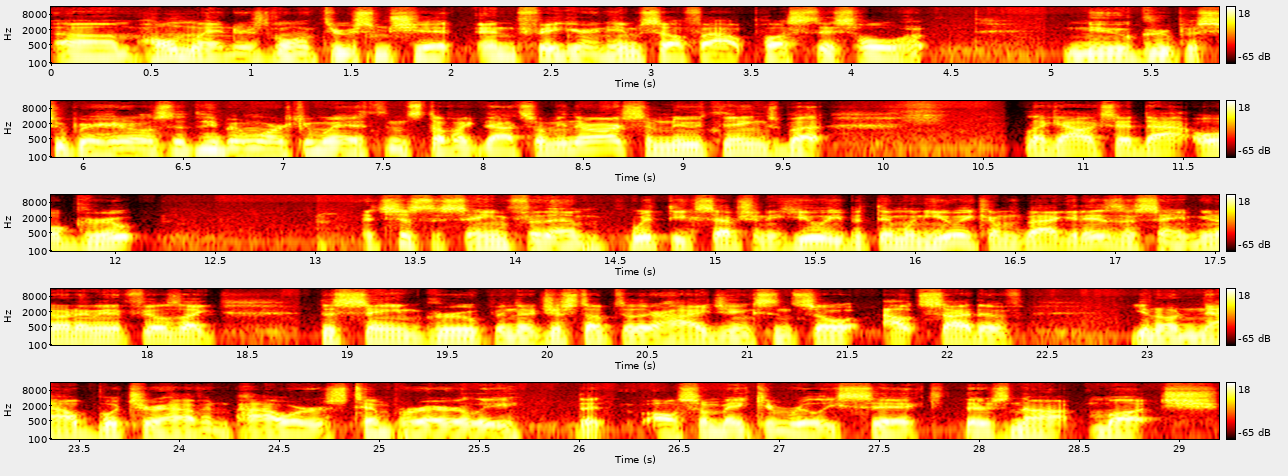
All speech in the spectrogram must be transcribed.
Um, Homelander's going through some shit and figuring himself out, plus this whole new group of superheroes that they've been working with and stuff like that. So I mean, there are some new things, but like Alex said, that old group, it's just the same for them, with the exception of Hughie. But then when Hughie comes back, it is the same. You know what I mean? It feels like the same group, and they're just up to their hijinks. And so outside of you know now Butcher having powers temporarily that also make him really sick, there's not much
